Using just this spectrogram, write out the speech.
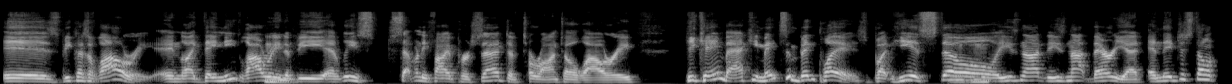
is because of Lowry. And like they need Lowry mm. to be at least 75% of Toronto Lowry he came back he made some big plays but he is still mm-hmm. he's not he's not there yet and they just don't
